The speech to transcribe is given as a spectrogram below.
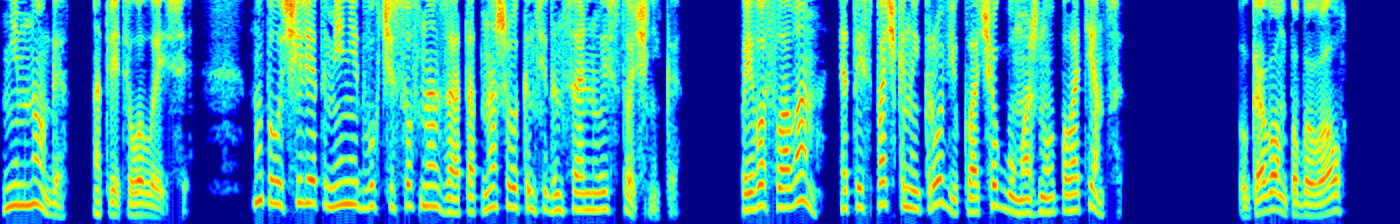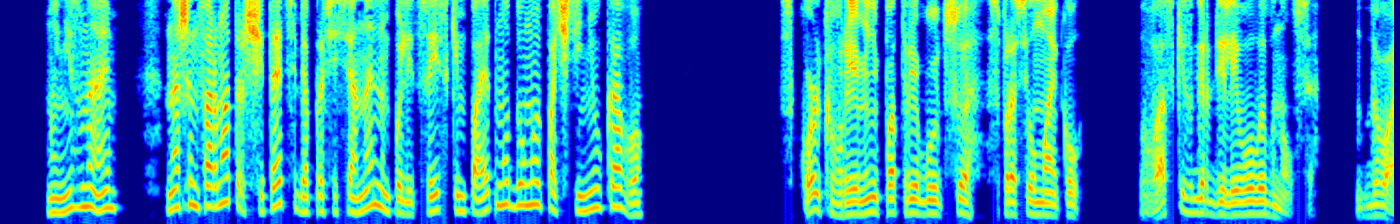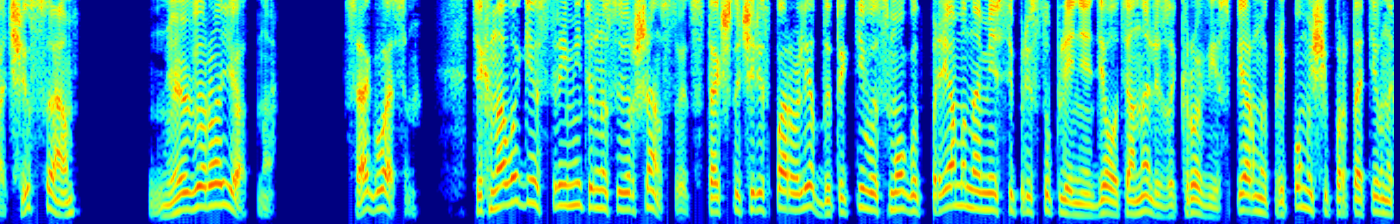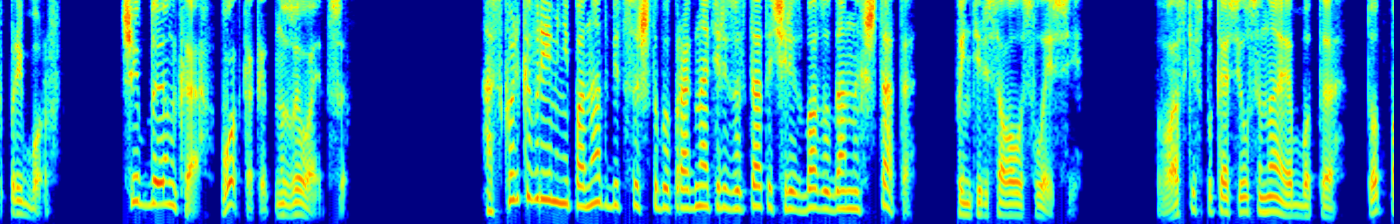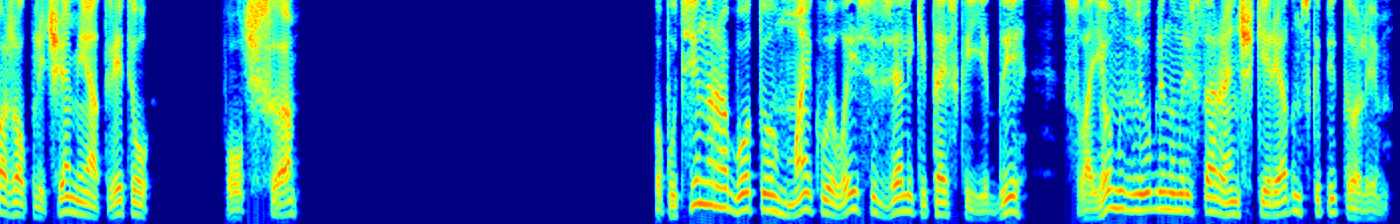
«Немного», — ответила Лейси. «Мы получили это менее двух часов назад от нашего конфиденциального источника. По его словам, это испачканный кровью клочок бумажного полотенца. У кого он побывал? Мы не знаем. Наш информатор считает себя профессиональным полицейским, поэтому, думаю, почти ни у кого. «Сколько времени потребуется?» — спросил Майкл. Васкис горделиво улыбнулся. «Два часа». «Невероятно». «Согласен. Технология стремительно совершенствуется, так что через пару лет детективы смогут прямо на месте преступления делать анализы крови и спермы при помощи портативных приборов. Чип ДНК, вот как это называется. «А сколько времени понадобится, чтобы прогнать результаты через базу данных штата?» — поинтересовалась Лесси. Васкис покосился на Эббота. Тот пожал плечами и ответил «Полчаса». По пути на работу Майкл и Лейси взяли китайской еды в своем излюбленном ресторанчике рядом с Капитолием.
